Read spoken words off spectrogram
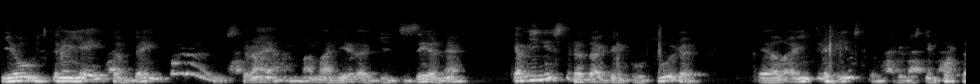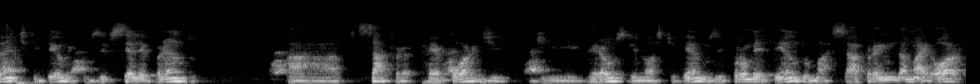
E eu estranhei também, para estranhar a maneira de dizer, né, que a ministra da Agricultura ela entrevista, uma entrevista importante que deu, inclusive celebrando a safra recorde de grãos que nós tivemos e prometendo uma safra ainda maior,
